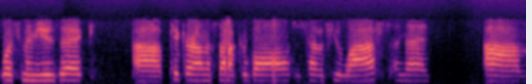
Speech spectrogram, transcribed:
listen to music, uh, pick around the soccer ball, just have a few laughs, and then, um,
